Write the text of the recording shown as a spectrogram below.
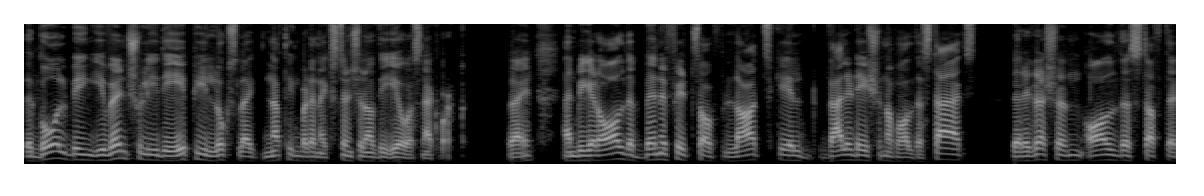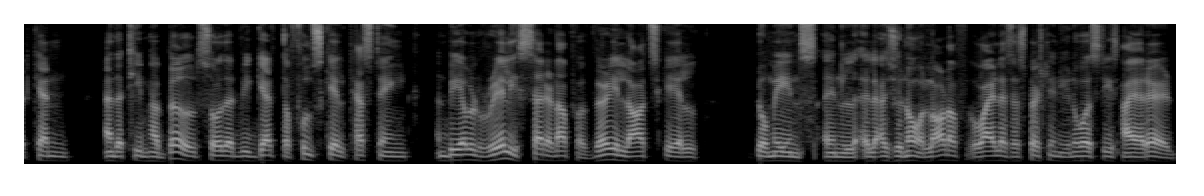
The goal being eventually the AP looks like nothing but an extension of the EOS network, right? And we get all the benefits of large scale validation of all the stacks, the regression, all the stuff that Ken and the team have built so that we get the full scale testing and be able to really set it up for very large scale domains. And as you know, a lot of wireless, especially in universities, higher ed,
